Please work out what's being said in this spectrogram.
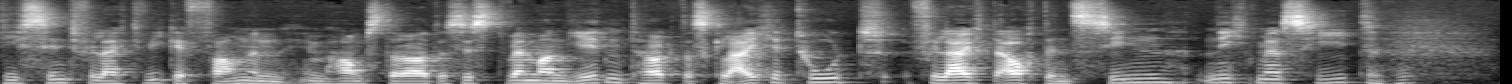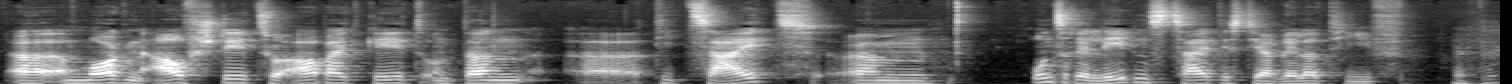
die sind vielleicht wie gefangen im Hamsterrad. Es ist, wenn man jeden Tag das Gleiche tut, vielleicht auch den Sinn nicht mehr sieht, mhm. äh, am Morgen aufsteht, zur Arbeit geht und dann äh, die Zeit, ähm, unsere Lebenszeit ist ja relativ. Mhm.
